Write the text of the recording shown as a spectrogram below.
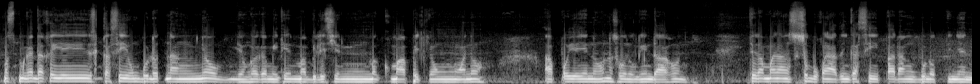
Mas maganda kay, kasi yung bunot ng nyog, yung gagamitin, mabilis yun magkumapit yung ano, apoy yun, no? nasunog yung dahon. Ito naman ang susubukan natin kasi parang bunot din yan.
